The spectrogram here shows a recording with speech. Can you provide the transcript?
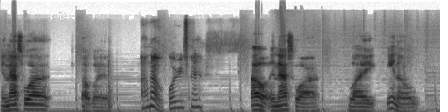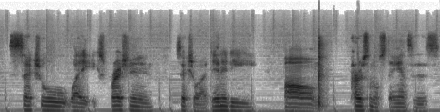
and that's why. Oh, go ahead. I know. What were you saying? Oh, and that's why, like, you know, sexual like expression, sexual identity, um, personal stances,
